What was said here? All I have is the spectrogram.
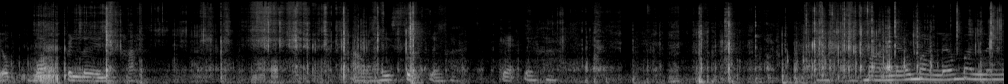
ยกบล็อกไปเลยนะคะ เอาให้สุดเลยค่ะ แกะเลยค่ะ มาแล้วมาแล้วมาแล้ว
